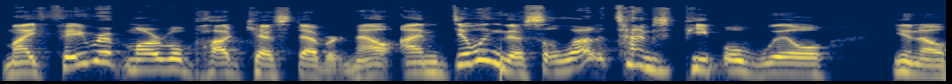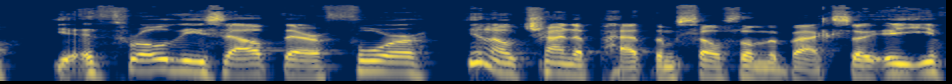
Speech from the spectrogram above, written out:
my favorite Marvel podcast ever. Now I'm doing this. A lot of times people will, you know, y- throw these out there for, you know, trying to pat themselves on the back. So you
